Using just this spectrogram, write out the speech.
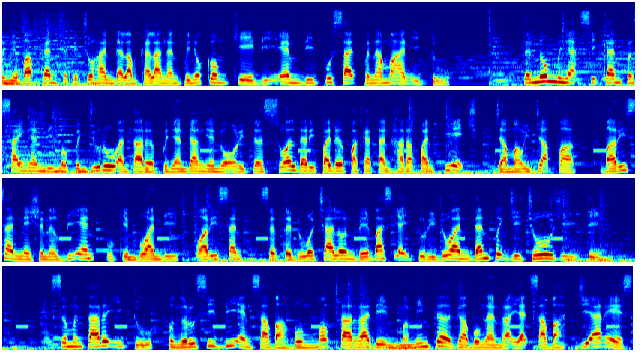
menyebabkan kekecohan dalam kalangan penyokong KDM di pusat penamaan itu. Tenom menyaksikan persaingan lima penjuru antara penyandangnya Noorita Sual daripada Pakatan Harapan PH, Jamawi Jaafar, Barisan Nasional BN, Ukim Buandi, Warisan, serta dua calon bebas iaitu Ridwan dan Pekji Cho Ji Ting. Sementara itu, pengerusi BN Sabah Bong Mokhtar Radin meminta Gabungan Rakyat Sabah GRS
